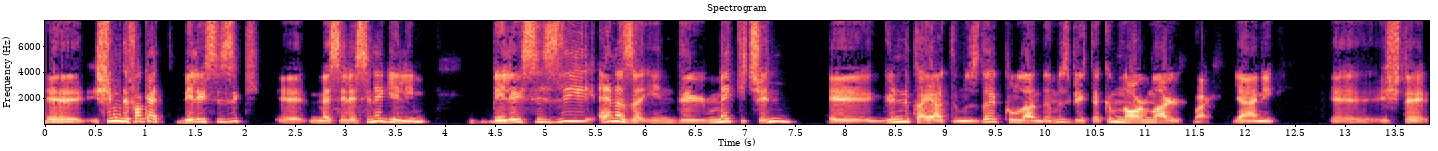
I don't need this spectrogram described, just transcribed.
E, şimdi fakat belirsizlik e, meselesine geleyim. Belirsizliği en aza indirmek için e, günlük hayatımızda kullandığımız bir takım normlar var. Yani işte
